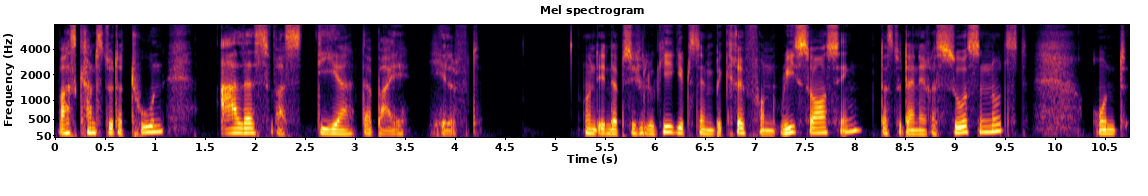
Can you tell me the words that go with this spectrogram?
was kannst du da tun? Alles, was dir dabei hilft. Und in der Psychologie gibt es den Begriff von Resourcing, dass du deine Ressourcen nutzt. Und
